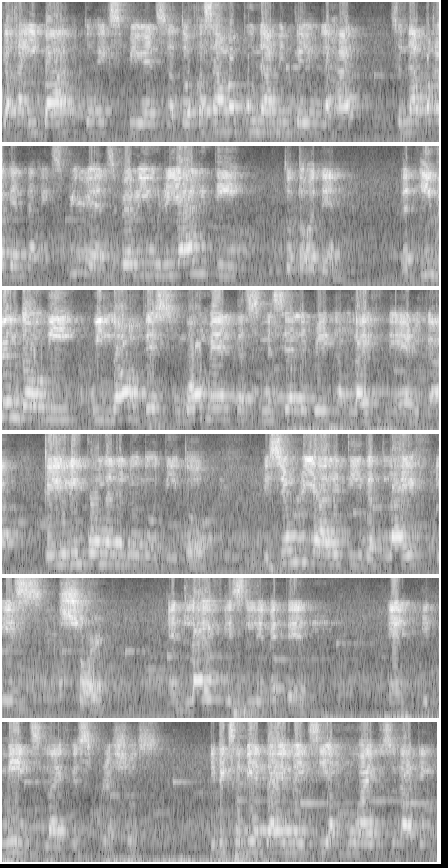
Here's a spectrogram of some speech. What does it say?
kakaiba itong experience na to, kasama po namin kayong lahat. So napakagandang experience, pero yung reality, totoo din. That even though we we love this moment na sineselebrate ang life ni Erica, kayo rin po na nanonood dito, is yung reality that life is short and life is limited and it means life is precious. Ibig sabihin dahil maiksi ang buhay, gusto nating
